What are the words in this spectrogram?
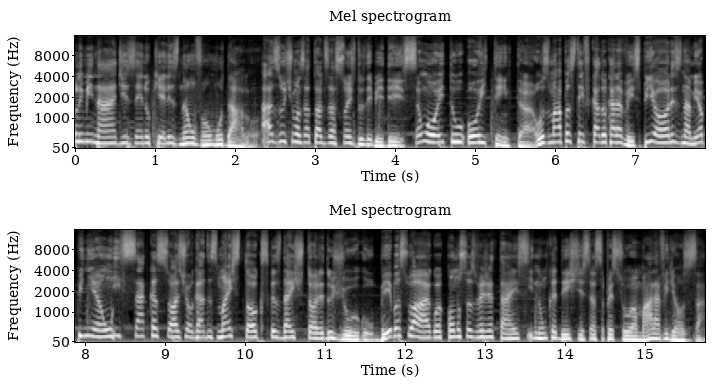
subliminar dizendo que eles não vão mudá-lo. As últimas atualizações do DBD são 8 ou 80. Os mapas têm ficado cada vez piores, na minha opinião, e saca só as jogadas mais tóxicas da história do jogo. Beba sua água, como seus vegetais e nunca deixe de ser essa pessoa maravilhosa.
